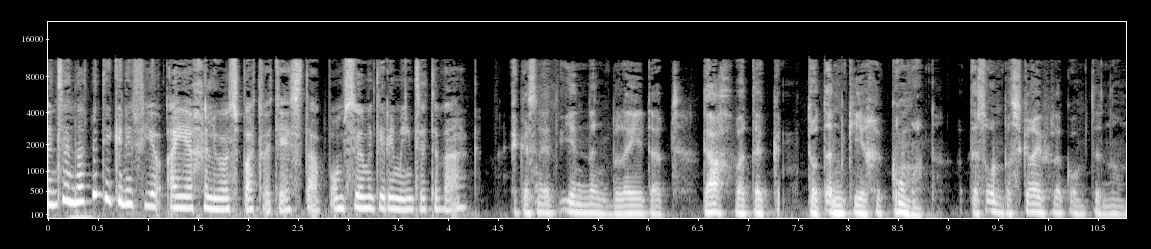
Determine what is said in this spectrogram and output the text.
Vincent, wat beteken dit vir jou eie geloofspad wat jy stap om so met hierdie mense te werk? Ek is net een ding bly dat dag wat ek tot inkeer gekom het. Dit is onbeskryflik om te noem,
